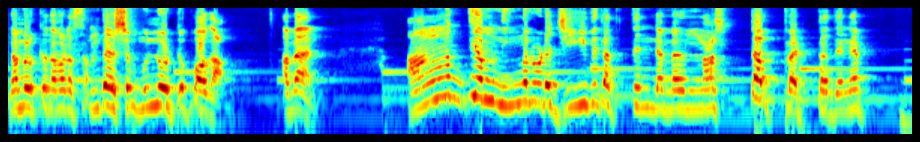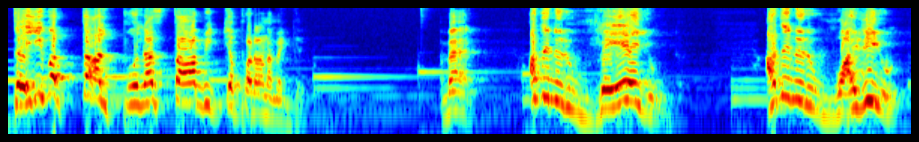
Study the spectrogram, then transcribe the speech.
നമ്മൾക്ക് നമ്മുടെ സന്ദേശം മുന്നോട്ട് പോകാം. അമേൻ ആദ്യം നിങ്ങളുടെ ജീവിതത്തിന്റെ മേൽ നഷ്ടപ്പെട്ടതിനെ ദൈവത്താൽ പുനഃസ്ഥാപിക്കപ്പെടണമെങ്കിൽ. അമേൻ അതിനൊരു വേയുണ്ട്. അതിനൊരു വഴിയുണ്ട്.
